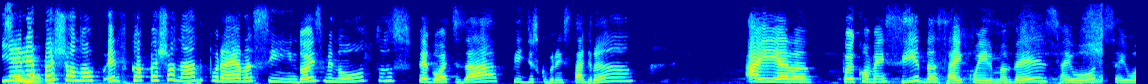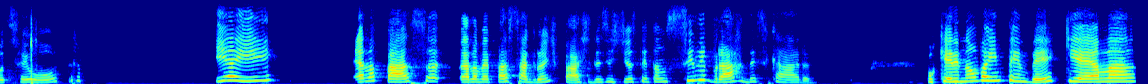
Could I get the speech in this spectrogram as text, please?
E ele apaixonou, ele ficou apaixonado por ela, assim, em dois minutos, pegou o WhatsApp, descobriu o Instagram. Aí ela foi convencida a sair com ele uma vez, saiu outra, saiu outra, saiu outra. E aí ela passa, ela vai passar grande parte desses dias tentando se livrar desse cara. Porque ele não vai entender que ela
